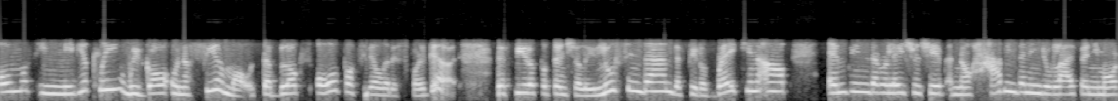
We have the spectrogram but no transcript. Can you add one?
almost immediately we go on a fear mode that blocks all possibilities for good. The fear of potentially losing them, the fear of breaking up, ending the relationship and not having them in your life anymore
